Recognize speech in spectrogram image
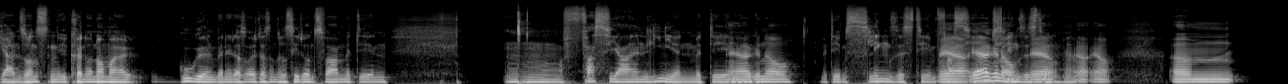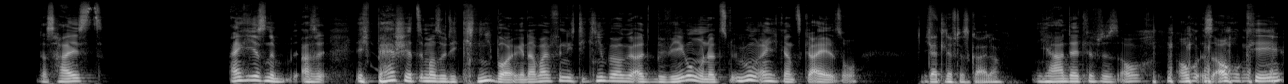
Ja, ansonsten, ihr könnt auch noch mal googeln, wenn ihr das euch das interessiert, und zwar mit den mh, faszialen Linien, mit dem, ja, genau. mit dem Sling-System, Ja, ja, genau. Sling-System. Ja, ja. Ja, Ähm, das heißt, eigentlich ist eine, also ich bash jetzt immer so die Kniebeuge. Dabei finde ich die Kniebeuge als Bewegung und als Übung eigentlich ganz geil. So. Deadlift ist geiler. Ja, Deadlift ist auch, auch, ist auch okay.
